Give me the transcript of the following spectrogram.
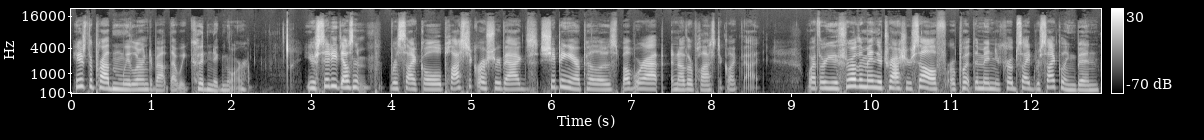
Here's the problem we learned about that we couldn't ignore. Your city doesn't recycle plastic grocery bags, shipping air pillows, bubble wrap, and other plastic like that. Whether you throw them in the trash yourself or put them in your curbside recycling bin,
